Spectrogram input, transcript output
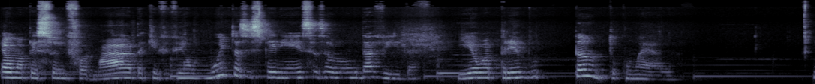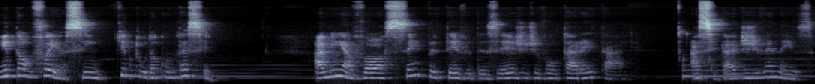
É uma pessoa informada que viveu muitas experiências ao longo da vida e eu aprendo tanto com ela. Então foi assim que tudo aconteceu. A minha avó sempre teve o desejo de voltar à Itália, à cidade de Veneza.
